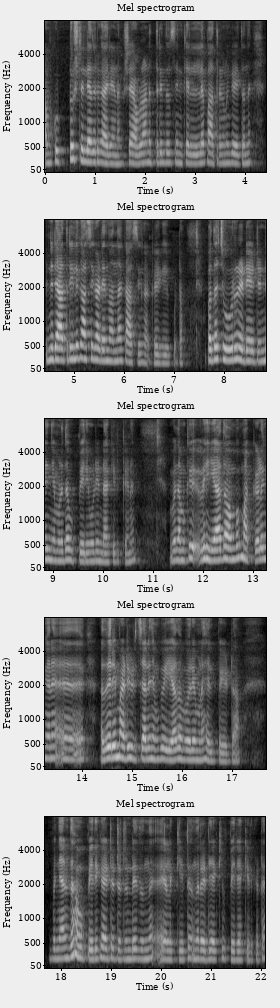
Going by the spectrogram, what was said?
അവൾക്ക് ഒട്ടും ഇഷ്ടമില്ലാത്തൊരു കാര്യമാണ്. പക്ഷേ അവളാണ് ഇത്രയും ദിവസം എനിക്ക് എല്ലാ പാത്രങ്ങളും കഴുകി തന്നെ പിന്നെ രാത്രിയിൽ കാസി കടയിൽ നിന്ന് വന്നാൽ കാസിയും കഴുകി കേട്ടോ അപ്പോൾ അതാ ചോറ് റെഡി ആയിട്ടുണ്ട്. ഇനി നമ്മളിതാ ഉപ്പേരിയും കൂടി ഉണ്ടാക്കിയെടുക്കുകയാണ് അപ്പോൾ നമുക്ക് വെയ്യാതാവുമ്പോൾ മക്കൾ ഇങ്ങനെ അതുവരെ മടി പിടിച്ചാലും നമുക്ക് വെയ്യാതാവുമ്പോൾ അവർ നമ്മളെ ഹെൽപ്പ് ചെയ്യും കേട്ടോ അപ്പോൾ ഞാനിത് ഉപ്പേരിക്കായിട്ട് ഇട്ടിട്ടുണ്ട്. ഇതൊന്ന് ഇളക്കിയിട്ട് ഒന്ന് റെഡിയാക്കി ഉപ്പേരിയാക്കി എടുക്കട്ടെ.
